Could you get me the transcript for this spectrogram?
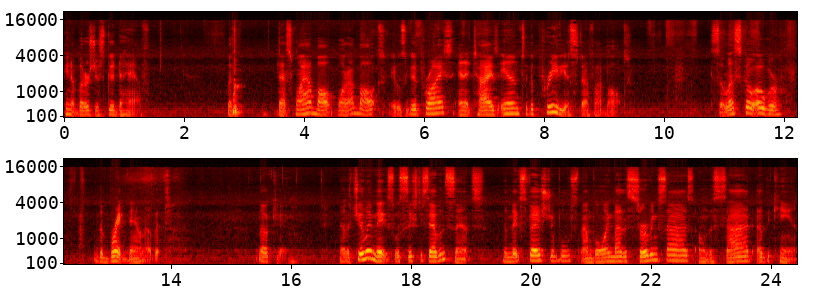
Peanut butter is just good to have. But that's why I bought what I bought. It was a good price, and it ties into the previous stuff I bought. So let's go over the breakdown of it. Okay. Now the chili mix was 67 cents the mixed vegetables, I'm going by the serving size on the side of the can.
